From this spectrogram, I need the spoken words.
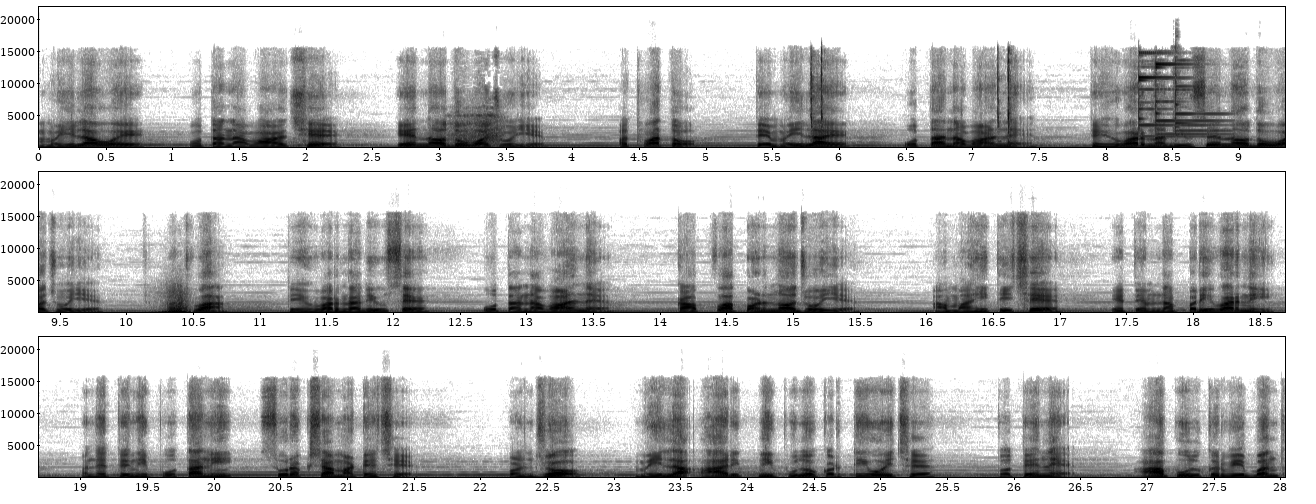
મહિલાઓએ પોતાના વાળ છે એ ન ધોવા જોઈએ, અથવા તો તે મહિલાએ પોતાના વાળને તહેવારના દિવસે ન ધોવા જોઈએ, અથવા તહેવારના દિવસે પોતાના વાળને કાપવા પણ ન જોઈએ. આ માહિતી છે એ તેમના પરિવારની અને તેની પોતાની સુરક્ષા માટે છે. પણ જો મહિલા આ રીતની ભૂલો કરતી હોય છે, તો તેને આ ભૂલ કરવી બંધ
